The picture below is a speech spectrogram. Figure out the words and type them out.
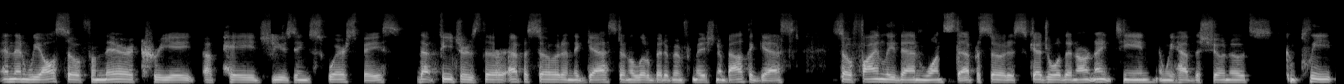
And then we also from there create a page using Squarespace that features the episode and the guest and a little bit of information about the guest. So finally, then once the episode is scheduled in Art19 and we have the show notes complete,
